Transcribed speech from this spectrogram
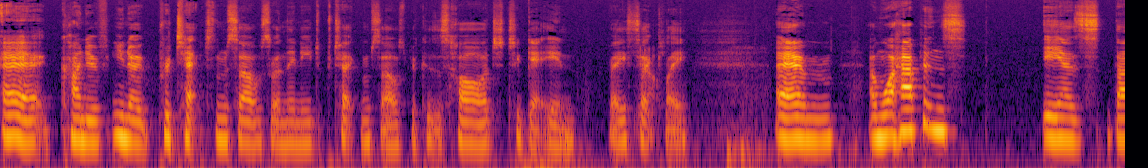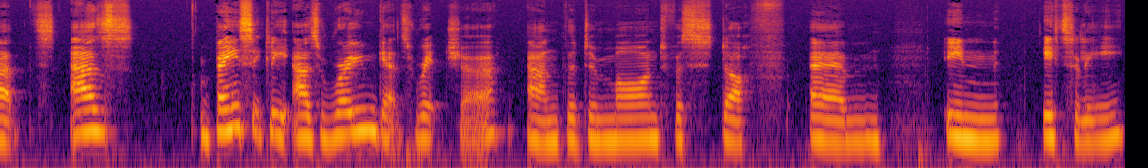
uh, kind of, you know, protect themselves when they need to protect themselves because it's hard to get in, basically. Um, and what happens is that as basically as Rome gets richer and the demand for stuff um, in Italy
